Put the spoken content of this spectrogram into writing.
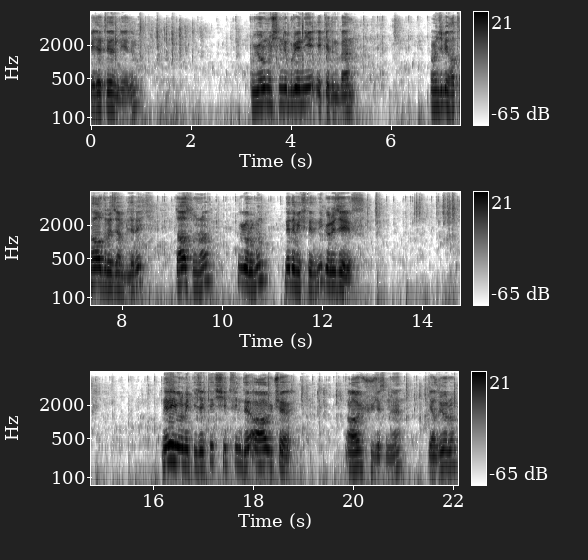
Belirtelim diyelim. Bu yorumu şimdi buraya niye ekledim ben? Önce bir hata aldıracağım bilerek. Daha sonra bu yorumun ne demek istediğini göreceğiz. Nereye yorum ekleyecektik? Sheetfin'de A3'e A3 hücresine yazıyorum.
